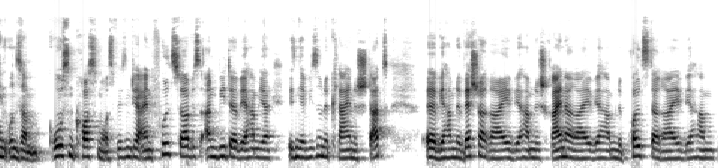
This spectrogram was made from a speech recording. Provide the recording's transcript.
In unserem großen Kosmos. Wir sind ja ein Full-Service-Anbieter. Wir haben ja, wir sind ja wie so eine kleine Stadt. Äh, wir haben eine Wäscherei, wir haben eine Schreinerei, wir haben eine Polsterei, wir haben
